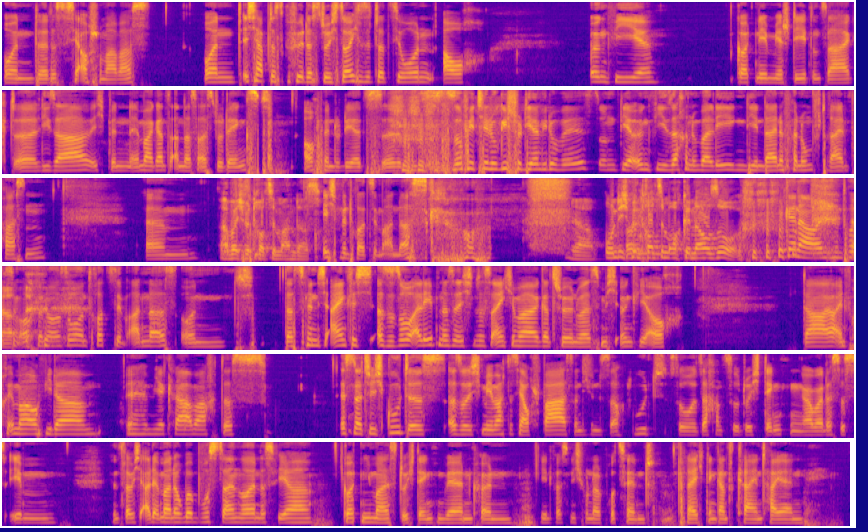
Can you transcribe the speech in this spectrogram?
Und äh, das ist ja auch schon mal was. Und ich habe das Gefühl, dass durch solche Situationen auch irgendwie Gott neben mir steht und sagt, äh, Lisa, ich bin immer ganz anders, als du denkst. Auch wenn du dir jetzt äh, du so viel Theologie studieren, wie du willst und dir irgendwie Sachen überlegen, die in deine Vernunft reinpassen. Ähm, Aber ich bin trotzdem anders. Ich bin trotzdem anders, genau. Ja, und ich bin und, trotzdem auch genau so. genau, und ich bin trotzdem ja. auch genau so und trotzdem anders. Und das finde ich eigentlich, also so Erlebnisse, ich finde das eigentlich immer ganz schön, weil es mich irgendwie auch da einfach immer auch wieder äh, mir klar macht, dass es natürlich gut ist, also ich, mir macht es ja auch Spaß und ich finde es auch gut, so Sachen zu durchdenken, aber das ist eben, wir uns glaube ich alle immer darüber bewusst sein sollen, dass wir Gott niemals durchdenken werden können. Jedenfalls nicht 100 Prozent, vielleicht in ganz kleinen Teilen.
